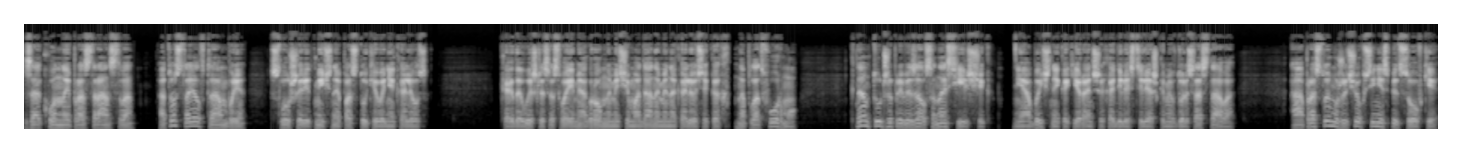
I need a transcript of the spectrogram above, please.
законное пространство, а то стоял в тамбуре, слушая ритмичное постукивание колес. Когда вышли со своими огромными чемоданами на колесиках на платформу, к нам тут же привязался носильщик, необычный, какие раньше ходили с тележками вдоль состава, а простой мужичок в синей спецовке,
